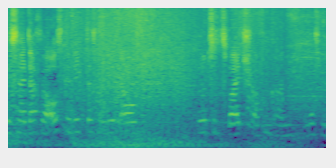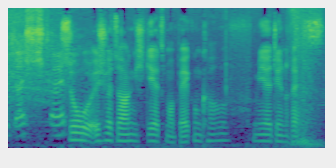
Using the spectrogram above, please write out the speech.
Ist halt dafür ausgelegt, dass man den auch nur zu zweit schaffen kann. Das mit Leichtigkeit. so, ich würde sagen, ich gehe jetzt mal back und kauf mir den Rest.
